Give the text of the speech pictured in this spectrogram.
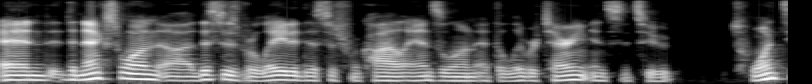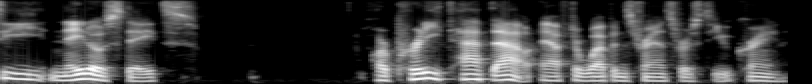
And the next one, uh, this is related. This is from Kyle Anzalone at the Libertarian Institute. 20 NATO states are pretty tapped out after weapons transfers to Ukraine.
